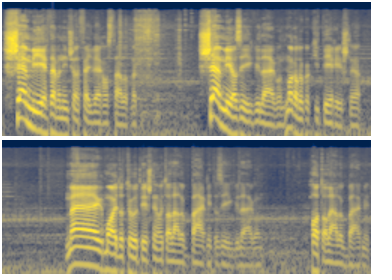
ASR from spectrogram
Semmi értelme nincs a fegyverhasználatnak. Semmi az égvilágon. Maradok a kitérésnél. Meg majd a töltésnél, hogy találok bármit az égvilágon. Ha találok bármit.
